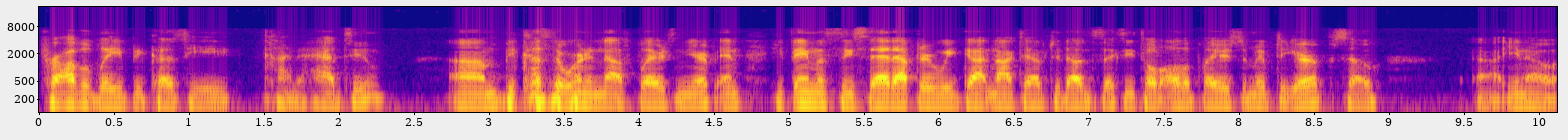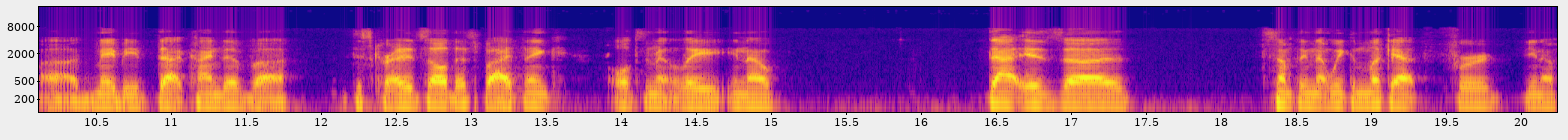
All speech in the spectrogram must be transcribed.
probably because he kind of had to, um, because there weren't enough players in Europe. And he famously said after we got knocked out of 2006, he told all the players to move to Europe. So, uh, you know, uh, maybe that kind of uh, discredits all this. But I think ultimately, you know, that is uh, something that we can look at for you know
